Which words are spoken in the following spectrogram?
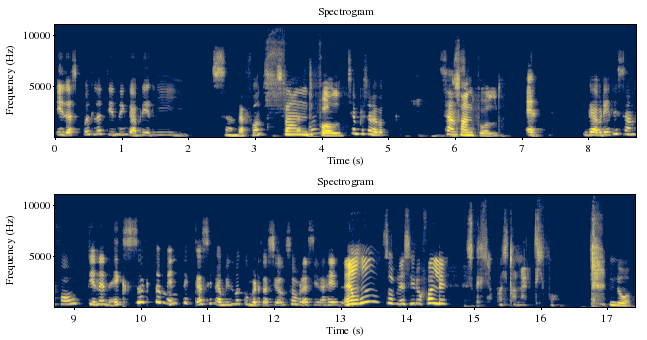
y después la tienen Gabriel y Sandafon. Sandfold. Siempre se me va. Sandfold. Él. Gabriel y Sandfold tienen exactamente casi la misma conversación sobre Asirahel. sobre Sirofale. Es que se ha vuelto nativo. No.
